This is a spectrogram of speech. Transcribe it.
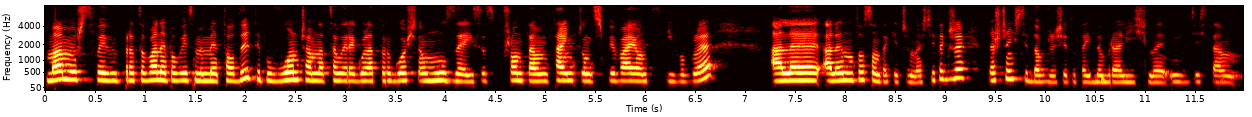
mam już swoje wypracowane, powiedzmy, metody, typu włączam na cały regulator głośną muzę i se sprzątam tańcząc, śpiewając i w ogóle, ale, ale no to są takie czynności. Także na szczęście dobrze się tutaj dobraliśmy i gdzieś tam.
